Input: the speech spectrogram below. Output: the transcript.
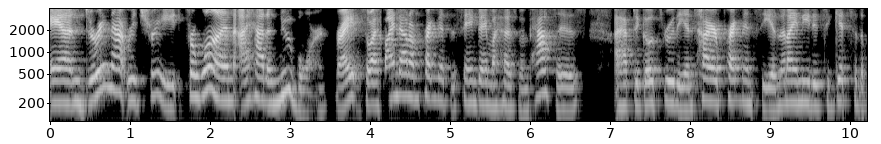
And during that retreat, for one, I had a newborn, right? So I find out I'm pregnant the same day my husband passes. I have to go through the entire pregnancy. And then I needed to get to the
